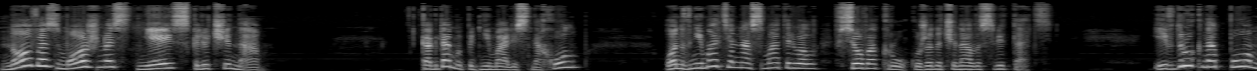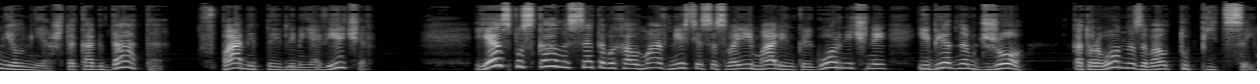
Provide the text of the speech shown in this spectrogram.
но возможность не исключена. Когда мы поднимались на холм, он внимательно осматривал все вокруг, уже начинало светать. И вдруг напомнил мне, что когда-то, в памятный для меня вечер, я спускалась с этого холма вместе со своей маленькой горничной и бедным Джо, которого он называл тупицей.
